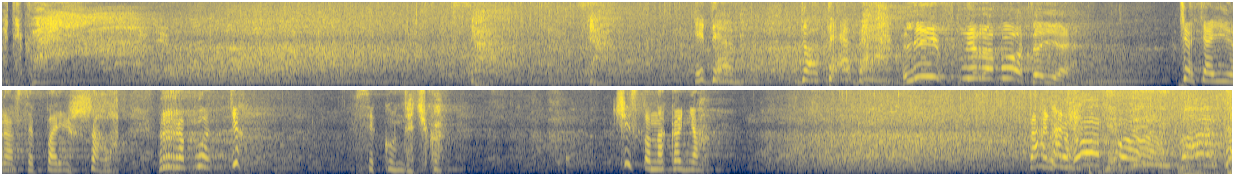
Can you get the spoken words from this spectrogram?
потекла. Все. Все. Ідем до тебе. Ліфт не працює! Тетя Іра все порішала. Работ... Секундочку. Чисто на коня. Погнали. Опа!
